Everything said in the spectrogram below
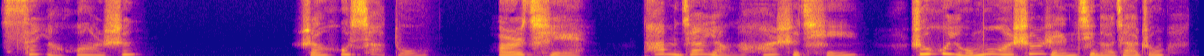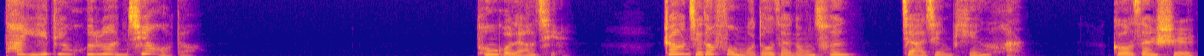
三氧化二砷，然后下毒，而且。他们家养了哈士奇，如果有陌生人进到家中，他一定会乱叫的。通过了解，张杰的父母都在农村，家境贫寒。高三时，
